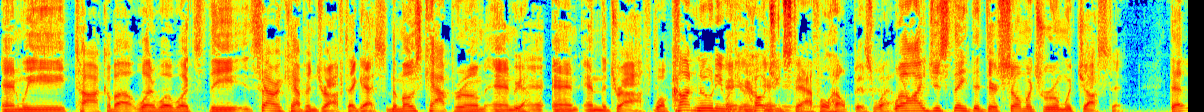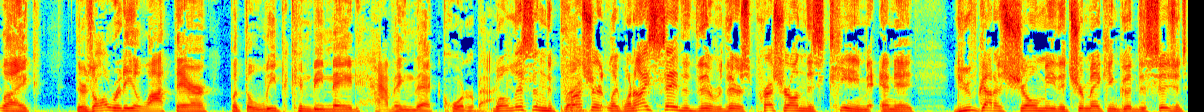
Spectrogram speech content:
and we talk about what, what what's the salary cap and draft, I guess. The most cap room and Yeah. and and the draft. Well, continuity with your coaching and- staff will help as well. Well, I just think that there's so much room with Justin that like there's already a lot there, but the leap can be made having that quarterback. Well, listen, the pressure, like when I say that there, there's pressure on this team and it, you've got to show me that you're making good decisions,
